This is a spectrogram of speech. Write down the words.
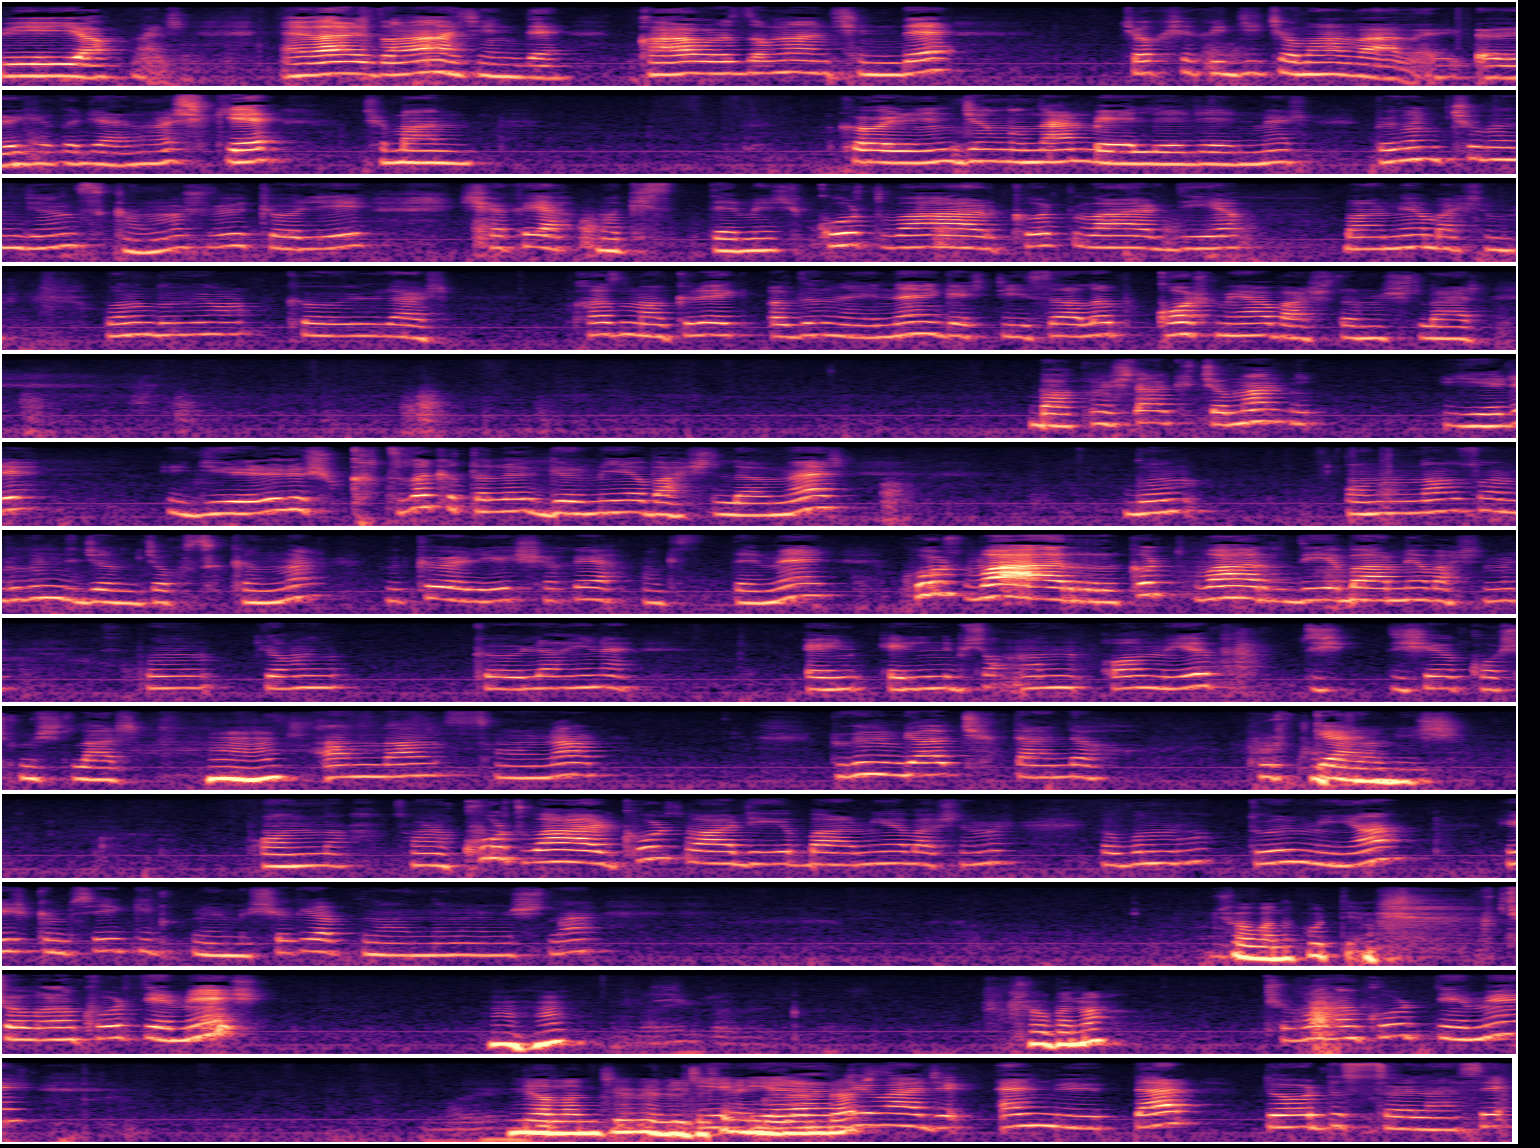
büyü yapmış. Evvel zaman içinde, kar zaman içinde çok şakacı çoban varmış. Öyle şakacıymış ki çoban köylünün canından belirlenmiş. Bir gün çobanın canı sıkılmış ve köylüye şaka yapmak istemiş. Kurt var, kurt var diye bağırmaya başlamış. Bunu duyan köylüler kazma kürek adını ne geçtiyse alıp koşmaya başlamışlar. Bakmışlar ki çoban yeri yeri de şu katıla katıla görmeye başlamış. Bunun, ondan sonra bir gün de canı çok sıkılmış. Ve köylüye şaka yapmak istemiş. Kurt var, kurt var diye bağırmaya başlamış. Bunun can köylüler yine el, elinde bir şey ol- olmayıp dış, dışarı koşmuşlar. Hı. Ondan sonra bir gün gerçekten de kurt Kurt gelmiş. gelmiş. Ondan sonra kurt var, kurt var diye bağırmaya başlamış. Ve bunu duymayan hiç kimseye gitmemiş. Şaka yaptığını anlamamışlar. Çobanı kurt yemiş. Çobanı kurt demiş. Hı hı. Çobana Çobanı kurt demiş. yalancı verilecek en güzel Yalancı ders. verecek en büyük der. Dördü söylense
